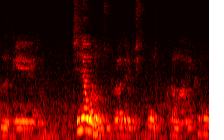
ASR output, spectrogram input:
저는 되게 좀 실력으로 좀 보여드리고 싶고 그런 마음이 크고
